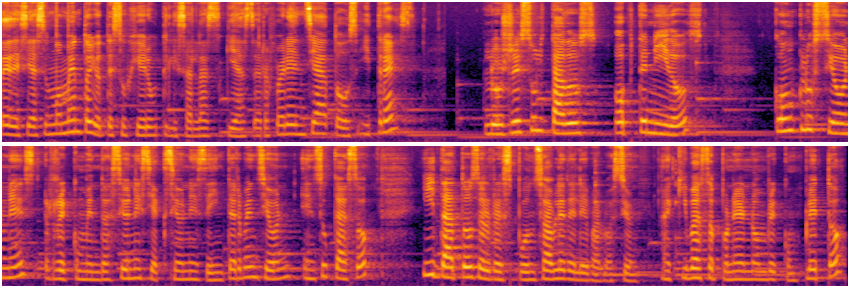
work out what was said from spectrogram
te decía hace un momento, yo te sugiero utilizar las guías de referencia 2 y 3. Los resultados obtenidos, conclusiones, recomendaciones y acciones de intervención, en su caso, y datos del responsable de la evaluación. Aquí vas a poner nombre completo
